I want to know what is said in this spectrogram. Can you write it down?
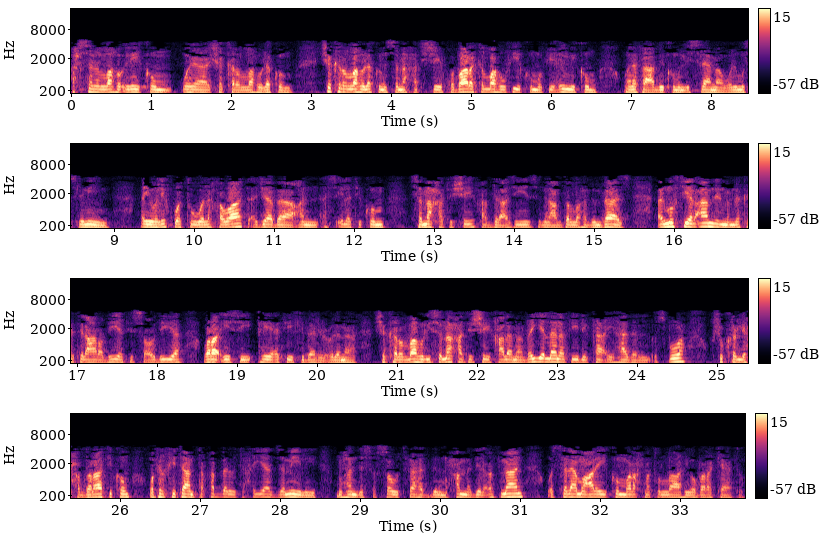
أحسن الله إليكم وشكر الله لكم. شكر الله لكم سماحة الشيخ وبارك الله فيكم وفي علمكم ونفع بكم الإسلام والمسلمين. أيها الإخوة والأخوات أجاب عن أسئلتكم سماحة الشيخ عبد العزيز بن عبد الله بن باز المفتي العام للمملكة العربية السعودية ورئيس هيئة كبار العلماء. شكر الله لسماحة الشيخ على ما بين لنا في لقاء هذا الأسبوع. وشكرا لحضراتكم. وفي الختام تقبلوا تحيات زميلي مهندس الصوت فهد بن محمد العثمان. والسلام عليكم ورحمة الله وبركاته.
